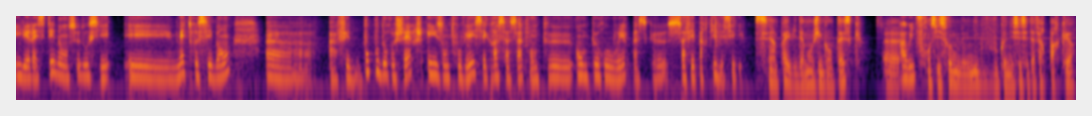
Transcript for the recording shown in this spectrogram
Il est resté dans ce dossier. Et Maître Séban a, a fait beaucoup de recherches et ils ont trouvé, c'est grâce à ça qu'on peut, on peut rouvrir parce que ça fait partie des scellés. C'est un pas évidemment gigantesque. Euh, ah oui. Francis Holm, Dominique, vous connaissez cette affaire par cœur.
